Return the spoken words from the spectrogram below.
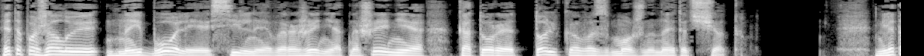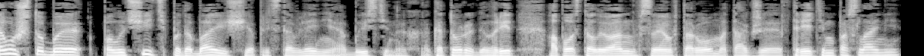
Это, пожалуй, наиболее сильное выражение отношения, которое только возможно на этот счет. Для того, чтобы получить подобающее представление об истинах, о которых говорит апостол Иоанн в своем втором, а также в третьем послании,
